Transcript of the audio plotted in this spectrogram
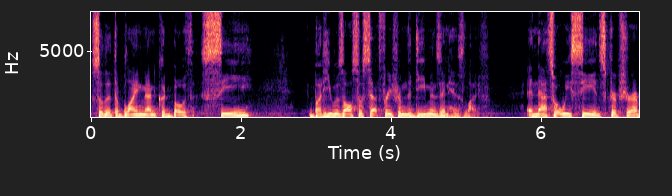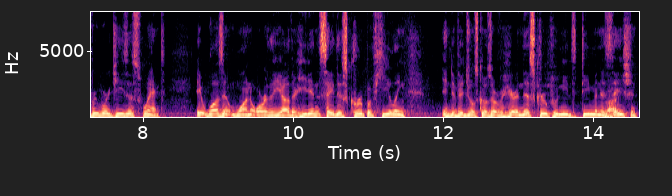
so that the blind man could both see but he was also set free from the demons in his life. And that's what we see in Scripture. Everywhere Jesus went, it wasn't one or the other. He didn't say this group of healing individuals goes over here and this group who needs demonization right.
